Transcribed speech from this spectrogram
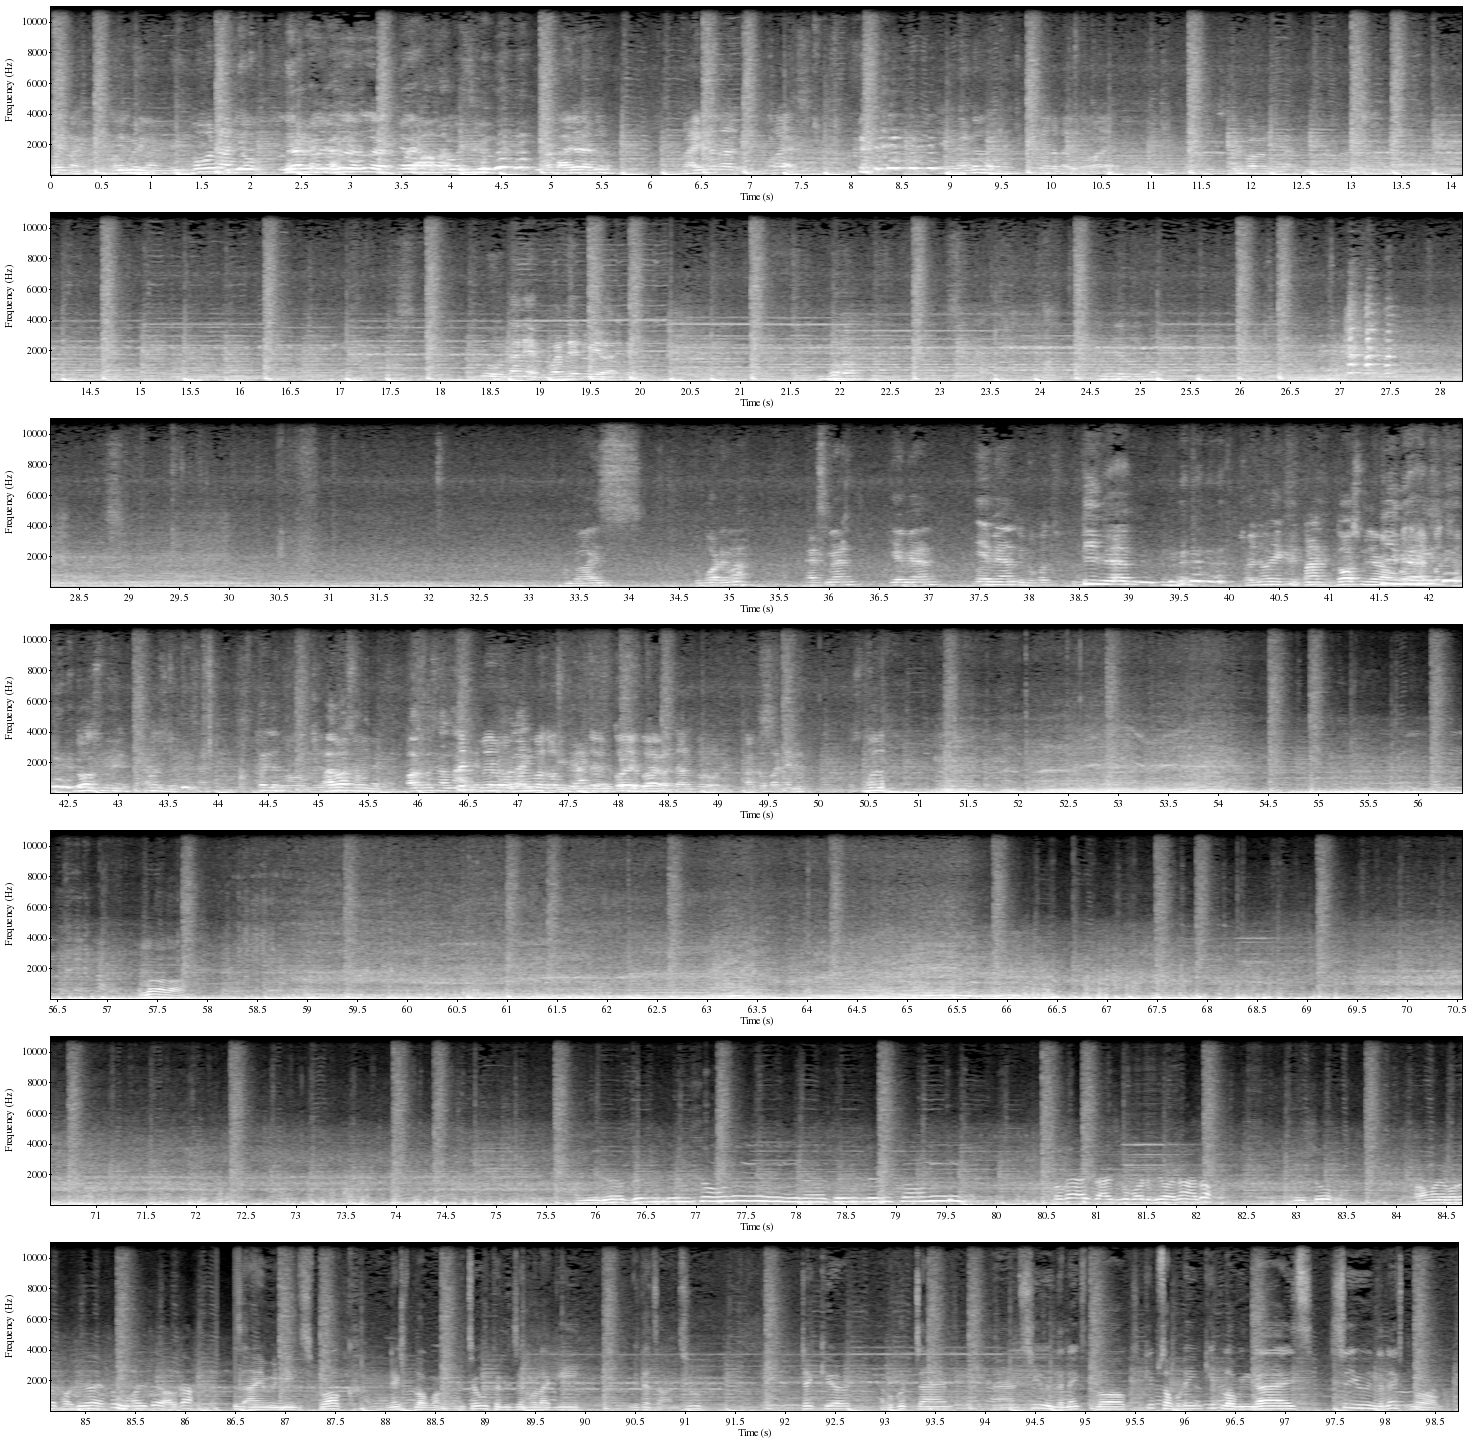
Wait, wait, wait. Moment lang, yo. Tuloy, tuloy, tuloy. Kaya ako ako siyo. Ang bahay na natin. Bahay na natin. Okay. Kaya natin, bahay na. Kaya na bahay na, okay. Ang parang na. Oo, na niya. One day to year. Ano? Ano? Ano? हाम्रो आइसको बर्थडेमा? एक्सम्यान केम्यान एम्यान डिम्यान छैन एक पाँच दस minute दस minute अर्को सालमा गयो गयो। जानु पर्यो भने। अर्को बर्थडेमा। ल ल। रिसाउने आजको बर्थडे थियो होइन आज। यसो रमाइलो गर्दै फर्किरहेको छौँ। अहिले चाहिँ हल्का I am ending this vlog next ब्लगमा भेट्छौँ टेलिभिजनको लागि बिदा चाहन्छु। Take care have a good time and see you in the next vlog keep supporting keep loving guys see you in the next vlog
